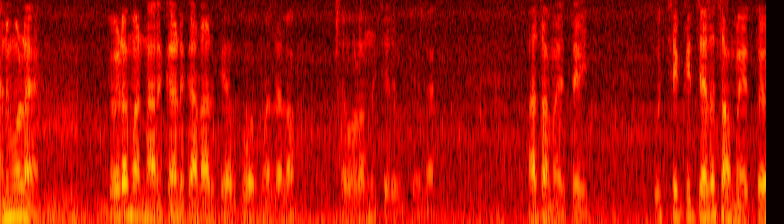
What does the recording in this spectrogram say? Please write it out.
അനുമോളെ ഇവിടെ മണ്ണാർക്കാട് കടാർത്തിയർക്ക് ഓർമ്മല്ലോ ചോളന്ന് ചെരുവിട്ടല്ലേ ആ സമയത്തെ ഉച്ചയ്ക്ക് ചില സമയത്ത്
